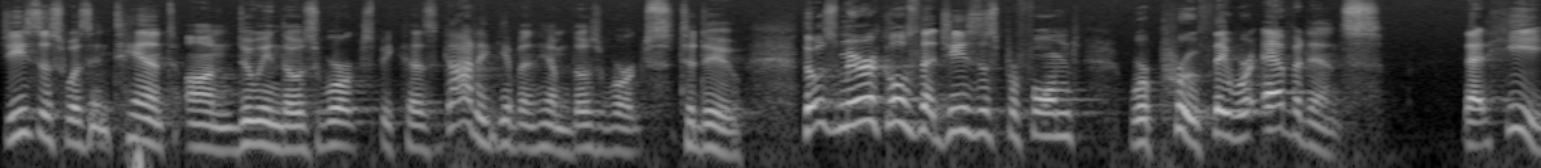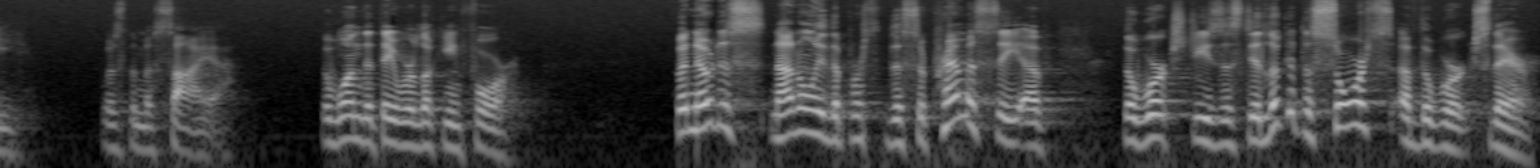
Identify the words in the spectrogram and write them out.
Jesus was intent on doing those works because God had given him those works to do. Those miracles that Jesus performed were proof, they were evidence that he was the Messiah, the one that they were looking for. But notice not only the, the supremacy of the works Jesus did, look at the source of the works there.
